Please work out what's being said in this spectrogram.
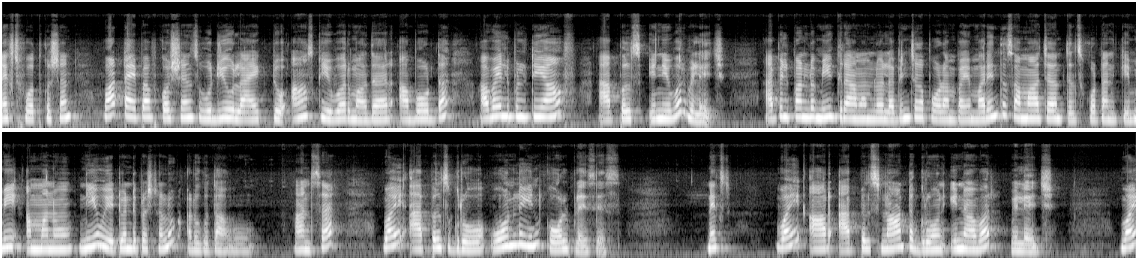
next fourth question what type of questions would you like to ask your mother about the availability of apples in your village apple పండ్లు మీ గ్రామంలో లభించకపోవడంపై మరింత సమాచారం తెలుసుకోవటానికి మీ అమ్మను నీవు ఎటువంటి ప్రశ్నలు అడుగుతావు? Answer why apples grow only in cold places next why are apples not grown in our village why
